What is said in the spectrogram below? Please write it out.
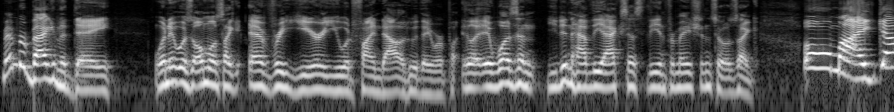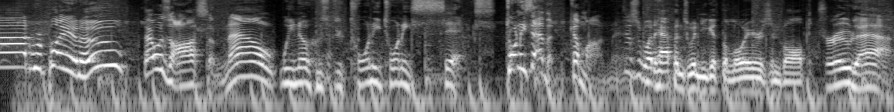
Remember back in the day when it was almost like every year you would find out who they were. pl- It wasn't you didn't have the access to the information, so it was like, oh my god, we're playing who? That was awesome. Now we know who's through 2026, 27. Come on, man. This is what happens when you get the lawyers involved. True that.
